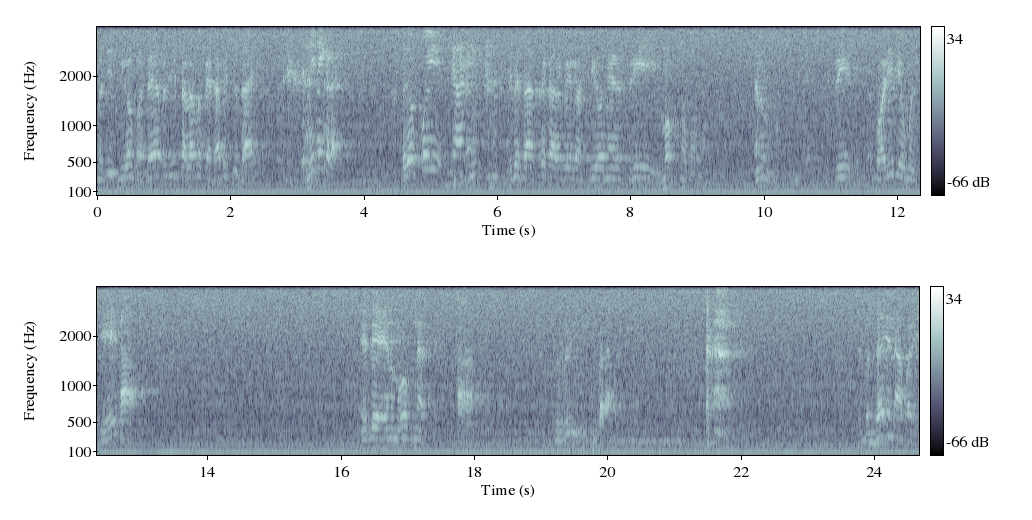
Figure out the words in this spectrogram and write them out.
પછી સ્ત્રીઓ પતાયા પછી તલાવમાં બેઠા પછી શું થાય? નહીં નહીં કરાય. બધો કોઈ એટલે શાસ્ત્રકારો કે સ્ત્રીઓને સ્ત્રી મોક્ષ નો એનું સ્ત્રી બોડી જેવું મળશે. એટલે એનો મોક્ષ ના હા. બરાબર? બધા એ ના પાડે.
